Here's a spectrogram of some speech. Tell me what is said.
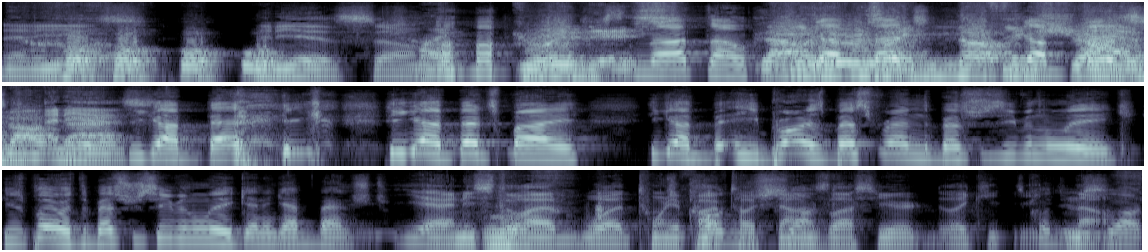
and he is, and he is. So My goodness. It's not though. that he was, got there was benched. like nothing he got shy benched- about And he that. is. He got bet. He, he got benched by. He got. He brought his best friend, the best receiver in the league. He was playing with the best receiver in the league, and he got benched. yeah, and he still Oof. had what twenty five touchdowns last year. Like, he, no,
